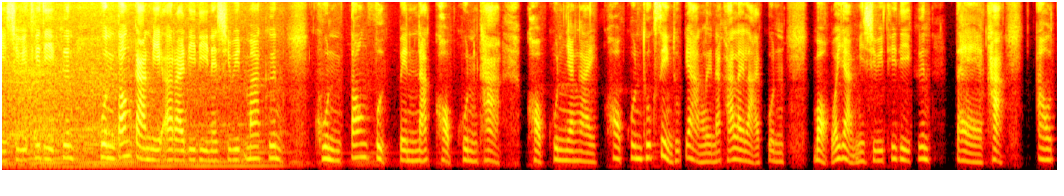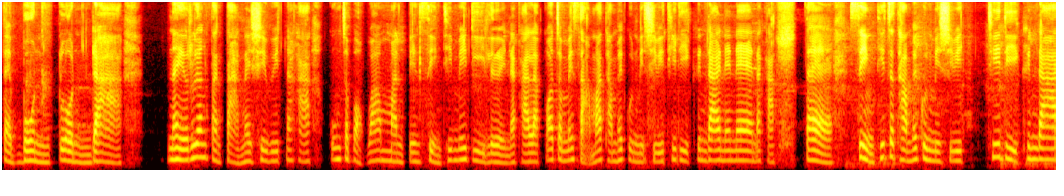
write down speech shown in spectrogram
มีชีวิตที่ดีขึ้น คุณต้องการมีอะไรดี ๆ ในชีวิตมากขึ้น คุณต้องฝึกเป็นนักขอบคุณค่ะ ขอบคุณยังไง ขอบคุณทุกสิ่งทุกอย่างเลยนะคะ หลาย ๆ คนบอกว่าอยากมีชีวิตที่ดีขึ้น แต่ค่ะเอาแต่บ่นกล่นด่า ในเรื่องต่างๆ ในชีวิตนะคะ กุ้งจะบอกว่ามันเป็นสิ่งที่ไม่ดีเลยนะคะ แล้วก็จะไม่สามารถทำให้คุณมีชีวิตที่ดีขึ้นได้แน่ ๆนะคะ แต่สิ่งที่จะทำให้คุณมีชีวิตที่ดีขึ้นได้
